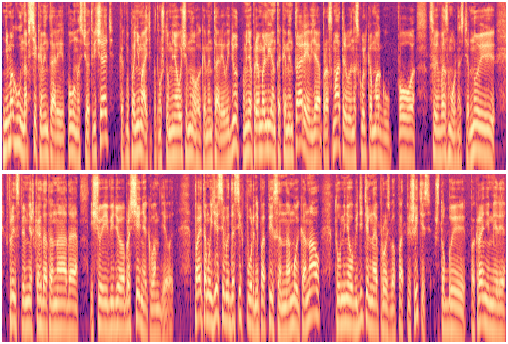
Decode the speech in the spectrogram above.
не могу на все комментарии полностью отвечать, как вы понимаете, потому что у меня очень много комментариев идет. У меня прямо лента комментариев, я просматриваю, насколько могу по своим возможностям. Ну и, в принципе, мне же когда-то надо еще и видеообращение к вам делать. Поэтому, если вы до сих пор не подписаны на мой канал, то у меня убедительная просьба, подпишитесь, чтобы, по крайней мере,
